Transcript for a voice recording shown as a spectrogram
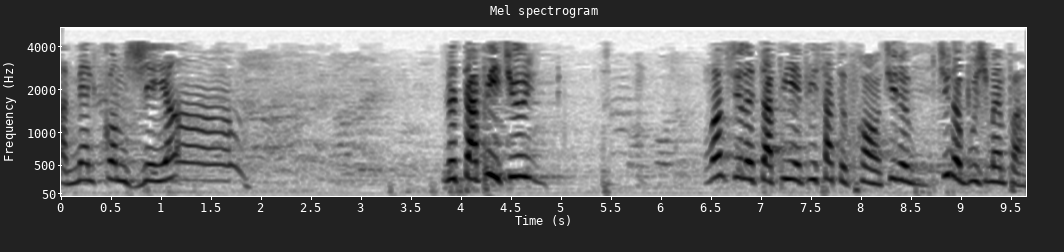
Ah, Melcom géant. Le tapis, tu vas sur le tapis et puis ça te prend. Tu ne, tu ne bouges même pas.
